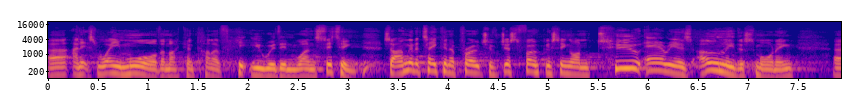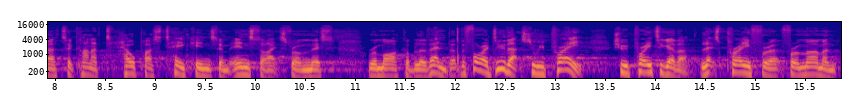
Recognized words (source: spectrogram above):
Uh, and it's way more than I can kind of hit you with in one sitting. So I'm going to take an approach of just focusing on two areas only this morning uh, to kind of help us take in some insights from this remarkable event. But before I do that, should we pray? Should we pray together? Let's pray for a, for a moment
